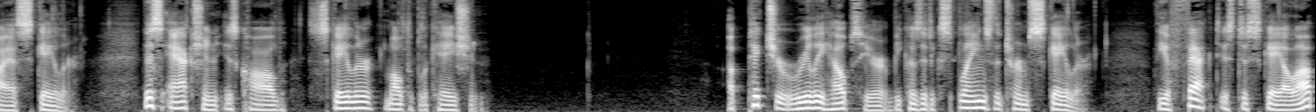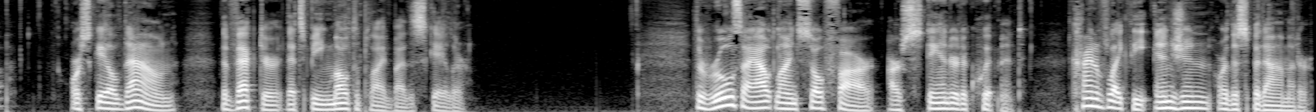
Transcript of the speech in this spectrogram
by a scalar. This action is called scalar multiplication. A picture really helps here because it explains the term scalar. The effect is to scale up or scale down the vector that's being multiplied by the scalar. The rules I outlined so far are standard equipment, kind of like the engine or the speedometer.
